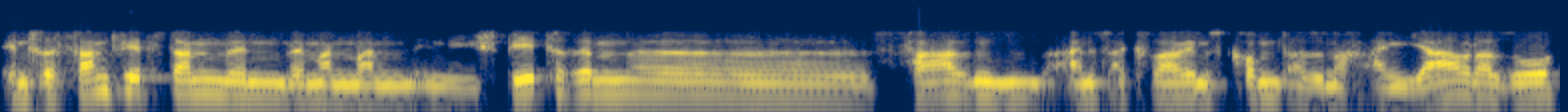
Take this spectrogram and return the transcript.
Interessant wird es dann, wenn, wenn man, man in die späteren äh, Phasen eines Aquariums kommt, also nach einem Jahr oder so,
